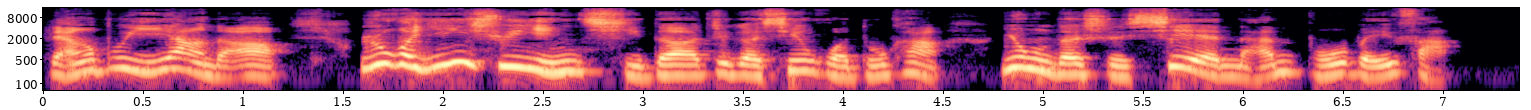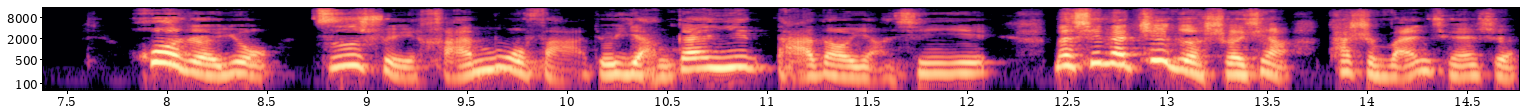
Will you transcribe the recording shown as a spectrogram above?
两个不一样的啊。如果阴虚引起的这个心火毒亢，用的是泻南补北法。或者用滋水涵木法，就养肝阴，达到养心阴。那现在这个舌象，它是完全是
